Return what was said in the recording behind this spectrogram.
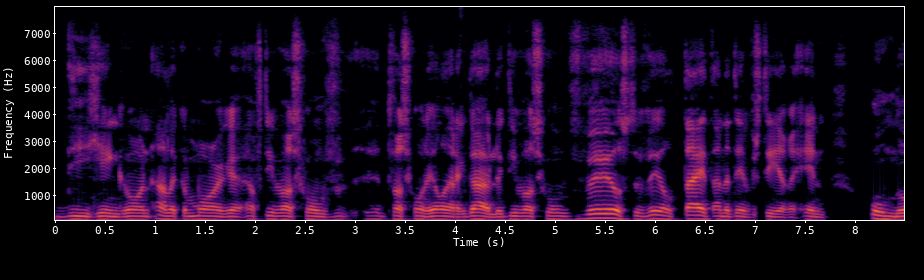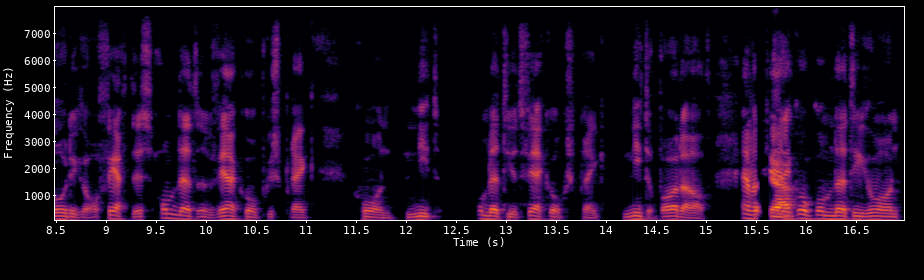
die ging gewoon elke morgen, of die was gewoon, het was gewoon heel erg duidelijk, die was gewoon veel te veel tijd aan het investeren in onnodige offertes, omdat een verkoopgesprek gewoon niet omdat hij het verkoopgesprek niet op orde had. En waarschijnlijk ook omdat hij gewoon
